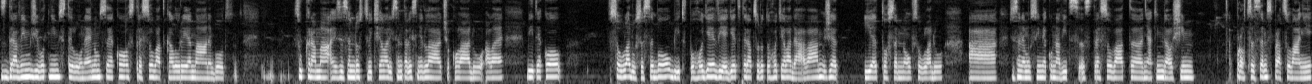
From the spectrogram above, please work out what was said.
zdravým životním stylu, nejenom se jako stresovat kaloriema nebo cukrama a jestli jsem dost cvičila, když jsem tady snědla čokoládu, ale být jako v souladu se sebou, být v pohodě, vědět teda, co do toho těla dávám, že je to se mnou v souladu a že se nemusím jako navíc stresovat eh, nějakým dalším procesem zpracování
